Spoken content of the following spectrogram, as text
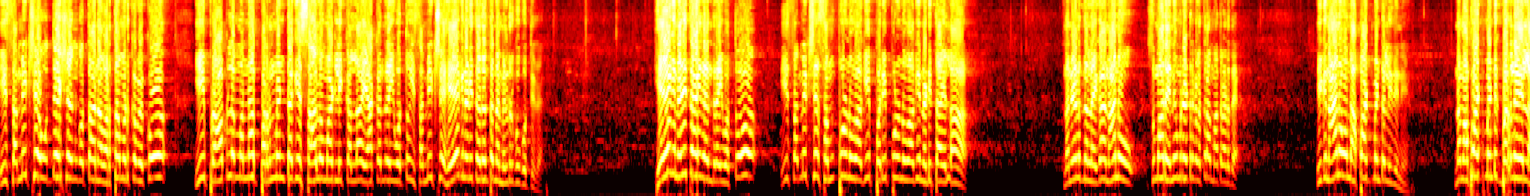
ಈ ಸಮೀಕ್ಷೆ ಉದ್ದೇಶ ಏನು ಗೊತ್ತಾ? ನಾವು ಅರ್ಥ ಮಾಡ್ಕೋಬೇಕು. ಈ ಪ್ರಾಬ್ಲಮ್ ಅನ್ನ ಪರ್ಮನೆಂಟ್ ಆಗಿ ಸಾಲ್ವ್ ಮಾಡ್ಲಿಕ್ಕಲ್ಲ, ಯಾಕಂದ್ರೆ ಇವತ್ತು ಈ ಸಮೀಕ್ಷೆ ಹೇಗೆ ನಡೀತದೆ ಅಂತ ನಮ್ಮೆಲ್ರಿಗೂ ಗೊತ್ತಿದೆ. ಹೇಗೆ ನಡೀತಾ ಇದೆ ಅಂದ್ರೆ ಇವತ್ತು ಈ ಸಮೀಕ್ಷೆ ಸಂಪೂರ್ಣವಾಗಿ, ಪರಿಪೂರ್ಣವಾಗಿ ನಡೀತಾ ಇಲ್ಲ. ನಾನು ಹೇಳಿದ್ನಲ್ಲ, ಈಗ ನಾನು ಸುಮಾರು ಎನ್ಯೂಮರೇಟರ್ಗಳ ಹತ್ರ ಮಾತಾಡಿದೆ. ಈಗ ನಾನು ಒಂದು ಅಪಾರ್ಟ್ಮೆಂಟಲ್ಲಿ ಇದ್ದೀನಿ ನಮ್ಮ ಅಪಾರ್ಟ್ಮೆಂಟ್ಗೆ ಬರಲೇ ಇಲ್ಲ.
